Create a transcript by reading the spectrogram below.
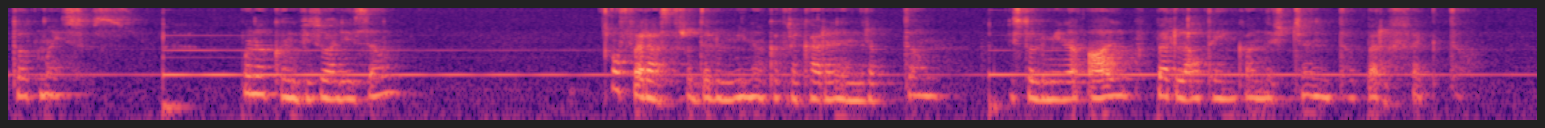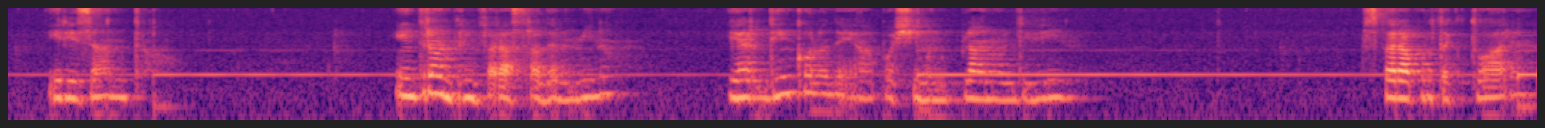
Tot mai sus. Până când vizualizăm o fereastră de lumină către care ne îndreptăm. Este o lumină alb, perlată, incandescentă, perfectă, irizantă. Intrăm prin fereastra de lumină iar dincolo de ea pășim în planul divin. Sfera protectoare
